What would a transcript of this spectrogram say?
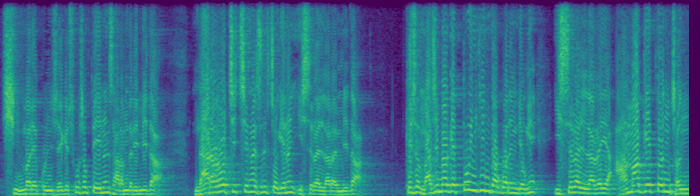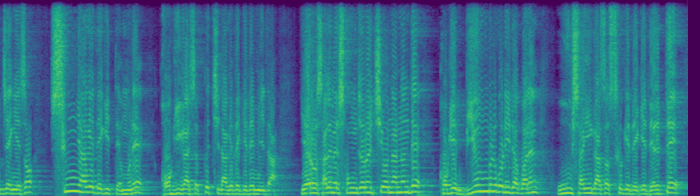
신말의 권세에게 소속되어 있는 사람들입니다. 나라로 지칭했을 적에는 이스라엘 나라입니다. 그래서 마지막에 또 이긴다고 하는 내용이 이스라엘 나라의 아마겟돈 전쟁에서 승리하게 되기 때문에 거기 가서 끝이 나게 되게 됩니다. 예루살렘에 성전을 지어놨는데 거기에 미운 물건이라고 하는 우상이 가서 서게 되게 될 때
